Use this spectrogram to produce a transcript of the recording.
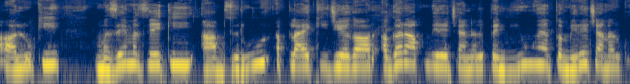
आलू की मज़े मज़े की आप ज़रूर अप्लाई कीजिएगा। और अगर आप मेरे चैनल पे न्यू हैं तो मेरे चैनल को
